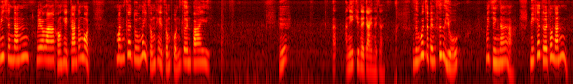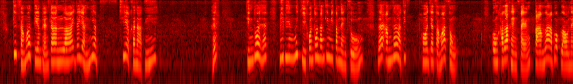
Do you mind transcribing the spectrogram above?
มิฉะนั้นเวลาของเหตุการณ์ทั้งหมด มันก็ดูไม่สมเหตุสมผลเกินไปเอ๊ะอะอันนี้คิดในใจในใจ หรือว่าจะเป็นซื่ออยู่ ไม่จริงนะ มีแค่เธอเท่านั้น ที่สามารถเตรียมแผนการร้ายได้อย่างเงียบเชียบขนาดนี้ เฮ้จริงด้วยฮะ มีเพียงไม่กี่คนเท่านั้นที่มีตำแหน่งสูง และอำนาจที่พอจะสามารถส่งองค์คารักษ์แห่งแสงตามล่าพวกเราใน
